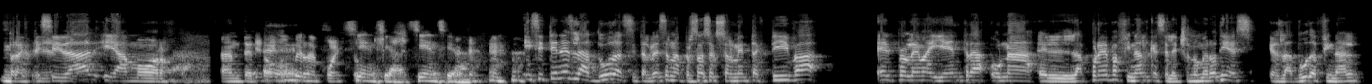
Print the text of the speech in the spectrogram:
practicidad y amor ante todo. Ciencia, ciencia. Y si tienes la duda si tal vez es una persona sexualmente activa, el problema y entra una, la prueba final que es el hecho número 10, que es la duda final,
